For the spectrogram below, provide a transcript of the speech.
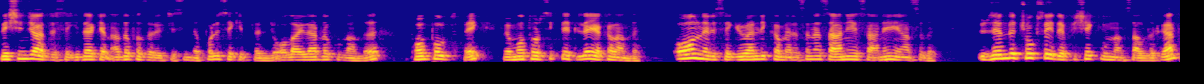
5. adrese giderken Adapazarı ilçesinde polis ekiplerince olaylarda kullandığı pompalı tüfek ve motosiklet ile yakalandı. O anlar ise güvenlik kamerasına saniye saniye yansıdı. Üzerinde çok sayıda fişek bulunan saldırgan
